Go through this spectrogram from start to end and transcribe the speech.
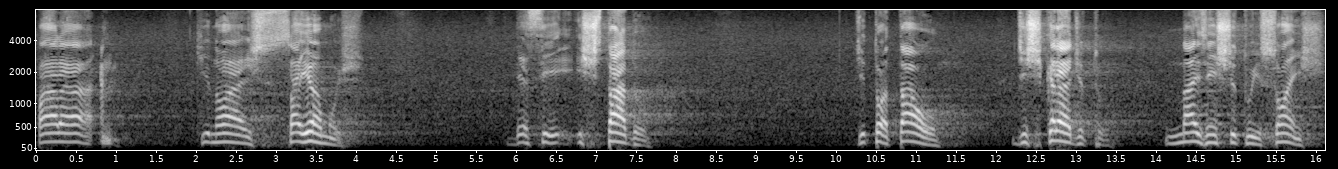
para que nós saiamos desse estado de total descrédito nas instituições,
